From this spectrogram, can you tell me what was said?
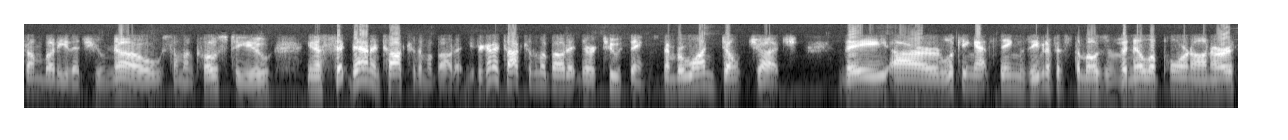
somebody that you know, someone close to you, you know, sit down and talk to them about it. If you're going to talk to them about it, there are two things. Number one, don't judge. They are looking at things, even if it's the most vanilla porn on earth,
